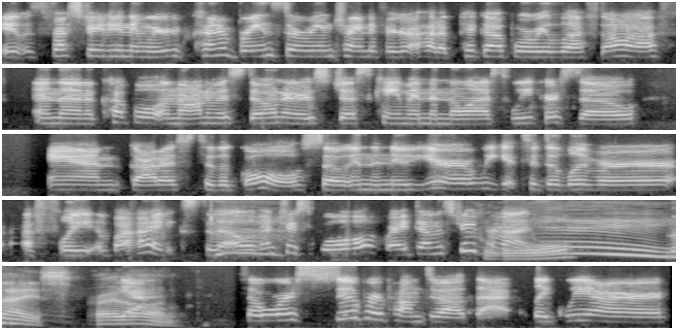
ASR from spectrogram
it was frustrating and we were kind of brainstorming trying to figure out how to pick up where we left off and then a couple anonymous donors just came in in the last week or so and got us to the goal so in the new year we get to deliver a fleet of bikes to the elementary school right down the street from us Cool. Yay. Nice. Right Yeah. on. so we're super pumped about that. Like we are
